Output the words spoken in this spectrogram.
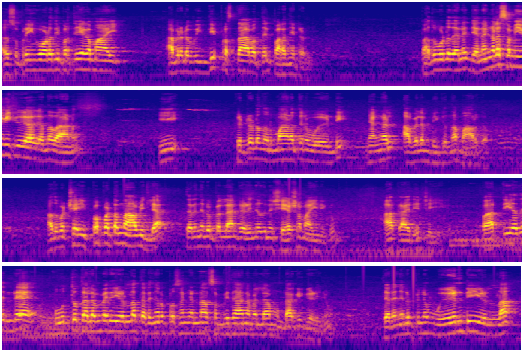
അത് സുപ്രീം കോടതി പ്രത്യേകമായി അവരുടെ വിധി പ്രസ്താവത്തിൽ പറഞ്ഞിട്ടുണ്ട്. അപ്പം അതുകൊണ്ട് തന്നെ ജനങ്ങളെ സമീപിക്കുക എന്നതാണ് ഈ കെട്ടിട നിർമ്മാണത്തിന് വേണ്ടി ഞങ്ങൾ അവലംബിക്കുന്ന മാർഗം. അത് പക്ഷേ ഇപ്പോൾ പെട്ടെന്നാവില്ല. തിരഞ്ഞെടുപ്പെല്ലാം കഴിഞ്ഞതിന് ശേഷമായിരിക്കും ആ കാര്യം ചെയ്യുക. പാർട്ടി അതിന്റെ ബൂത്ത് തലം വരെയുള്ള തെരഞ്ഞെടുപ്പ് സംഘടനാ സംവിധാനമെല്ലാം ഉണ്ടാക്കി കഴിഞ്ഞു. തിരഞ്ഞെടുപ്പിന് വേണ്ടിയുള്ള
